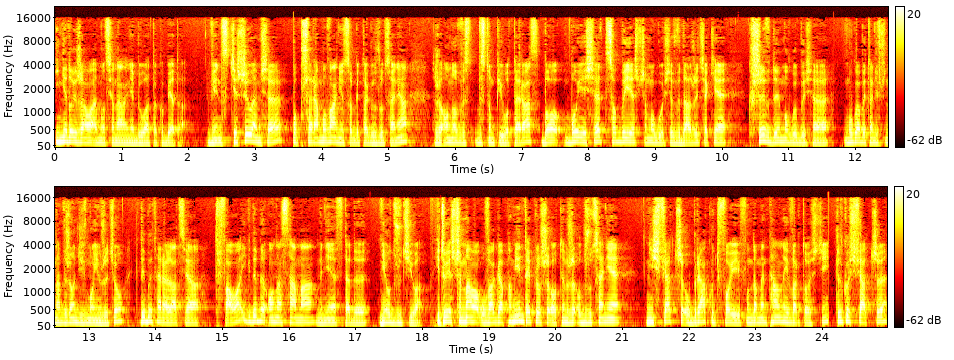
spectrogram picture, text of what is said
i niedojrzała emocjonalnie była to kobieta. Więc cieszyłem się po przeramowaniu sobie tego zrzucenia, że ono wystąpiło teraz, bo boję się, co by jeszcze mogło się wydarzyć, jakie krzywdy mogłyby się, mogłaby ta dziewczyna wyrządzić w moim życiu, gdyby ta relacja trwała i gdyby ona sama mnie wtedy nie odrzuciła. I tu jeszcze mała uwaga, pamiętaj proszę o tym, że odrzucenie nie świadczy o braku Twojej fundamentalnej wartości, tylko świadczy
